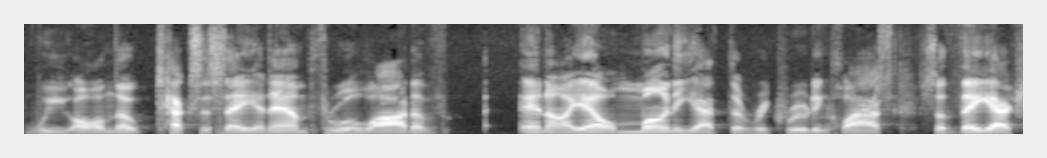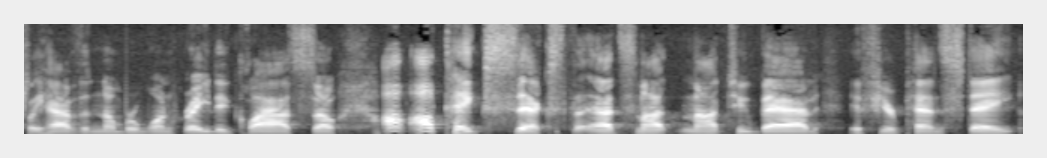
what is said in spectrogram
we all know Texas A&M threw a lot of NIL money at the recruiting class, so they actually have the number one rated class. So I'll, I'll take sixth. That's not not too bad if you're Penn State.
